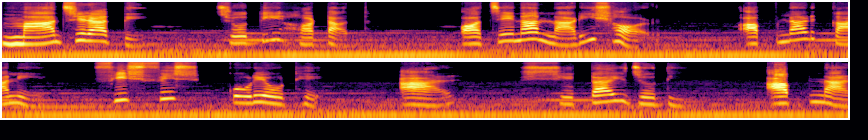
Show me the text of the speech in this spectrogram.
মাঝরাতে যদি হঠাৎ অচেনা নারী স্বর আপনার কানে ফিসফিস করে ওঠে, আর সেটাই যদি আপনার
